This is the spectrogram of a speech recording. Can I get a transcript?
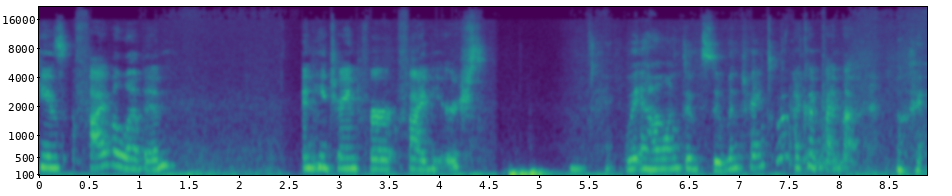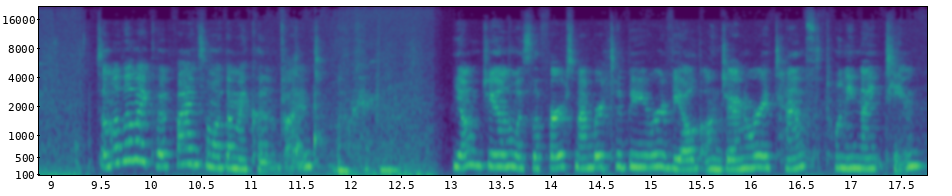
He's 5'11 and he trained for five years. Wait, how long did Subin train for? I couldn't find that. Okay. Some of them I could find, some of them I couldn't find. Okay. Young Jun was the first member to be revealed on January 10th, 2019.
